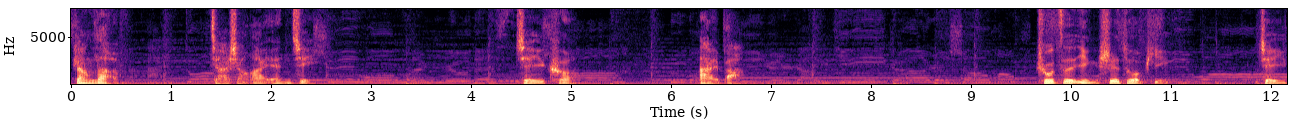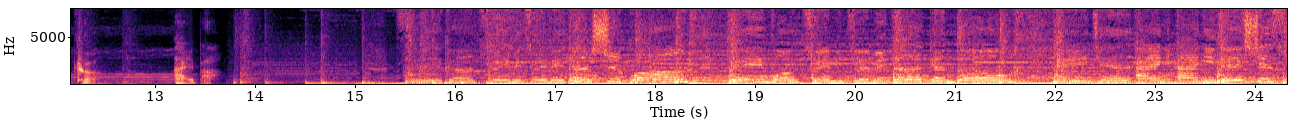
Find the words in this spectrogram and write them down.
让 love 加上 ing。这一刻。爱吧，出自影视作品。这一刻，爱吧。此刻最美最美的时光，给我最美最美的感动。每天爱你爱你的线索，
